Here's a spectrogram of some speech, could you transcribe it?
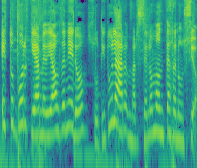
Esto porque a mediados de enero su titular, Marcelo Montes, renunció.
